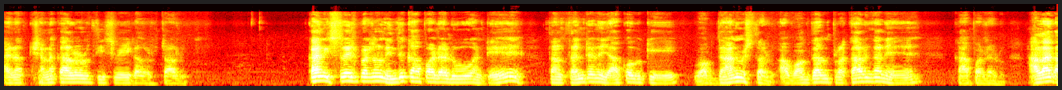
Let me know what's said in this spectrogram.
ఆయన క్షణకాలంలో తీసివేయగలరు చాలు. కానీ ఇస్రాయేల్ ప్రజలను ఎందుకు కాపాడాడు అంటే తన తండ్రి అయిన యాకోబుకి వాగ్దానం ఇస్తాడు. ఆ వాగ్దానం ప్రకారంగానే కాపాడాడు అలాగే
